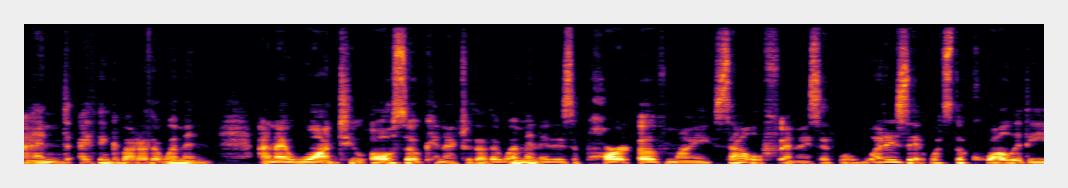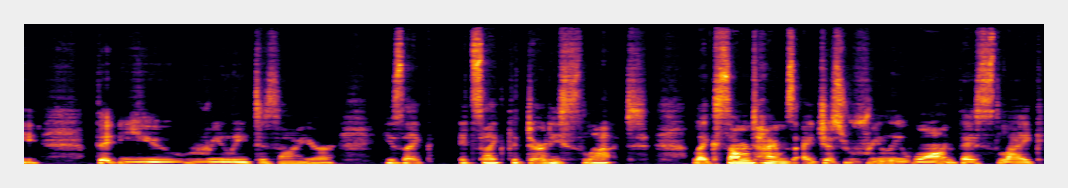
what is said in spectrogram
And I think about other women and I want to also connect with other women. It is a part of myself. And I said, Well, what is it? What's the quality that you really desire? He's like, It's like the dirty slut. Like sometimes I just really want this, like,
